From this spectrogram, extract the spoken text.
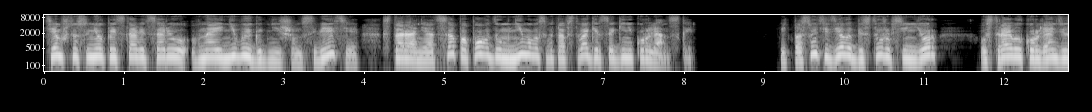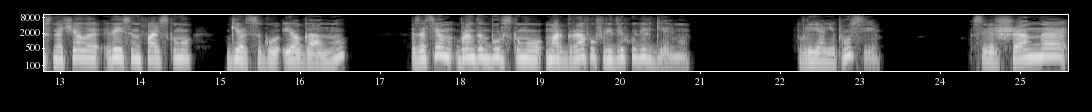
тем, что сумел представить царю в наиневыгоднейшем свете старания отца по поводу мнимого сватовства герцогини Курлянской. Ведь по сути дела Бестужев сеньор устраивал Курляндию сначала Вейсенфальскому герцогу Иоганну, затем бранденбургскому маркграфу Фридриху Вильгельму. Влияние Пруссии совершенно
